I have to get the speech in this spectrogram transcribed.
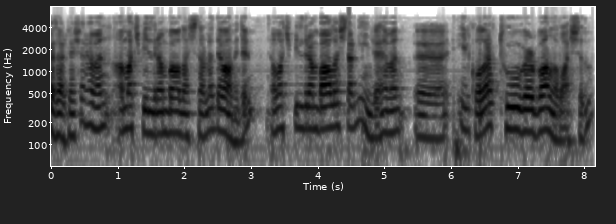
Evet arkadaşlar hemen amaç bildiren bağlaçlarla devam edelim. Amaç bildiren bağlaçlar deyince hemen e, ilk olarak to verb one'la başladım.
